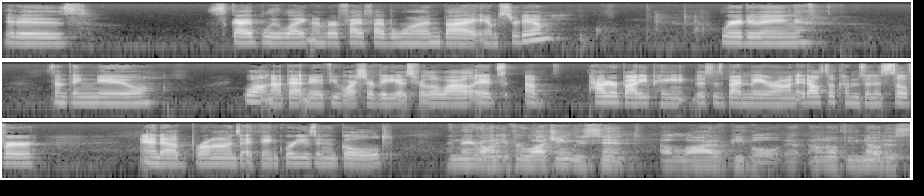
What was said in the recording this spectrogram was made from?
It is Sky Blue Light number 551 by Amsterdam. We're doing something new. Well, not that new if you've watched our videos for a little while. It's a powder body paint. This is by Mehron. It also comes in a silver and a bronze, I think. We're using gold. And Mehron, if you're watching, we sent a lot of people. Uh, I don't know if you've noticed.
